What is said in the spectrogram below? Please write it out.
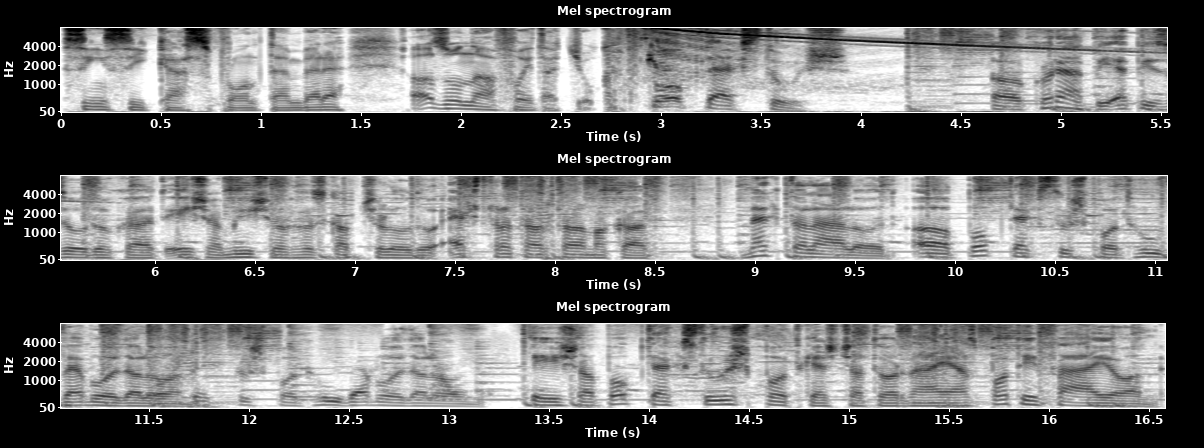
Színszikász frontembere. Azonnal folytatjuk. Poptextus. A korábbi epizódokat és a műsorhoz kapcsolódó extra tartalmakat megtalálod a poptextus.hu weboldalon, poptextus.hu weboldalon és a Poptextus podcast csatornáján Spotify-on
